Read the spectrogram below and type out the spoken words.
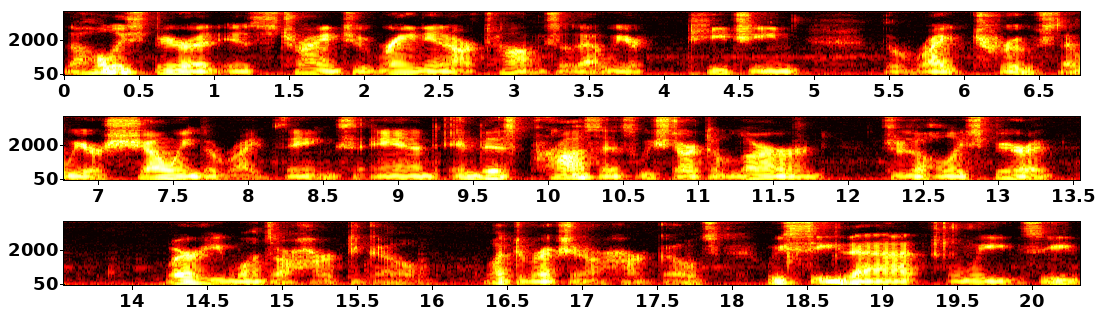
the Holy Spirit is trying to rein in our tongue so that we are teaching the right truths, that we are showing the right things. And in this process, we start to learn through the Holy Spirit where He wants our heart to go, what direction our heart goes. We see that when we see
